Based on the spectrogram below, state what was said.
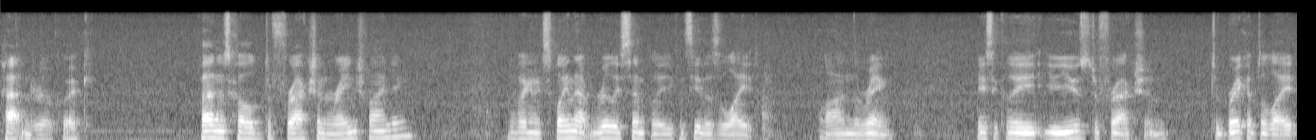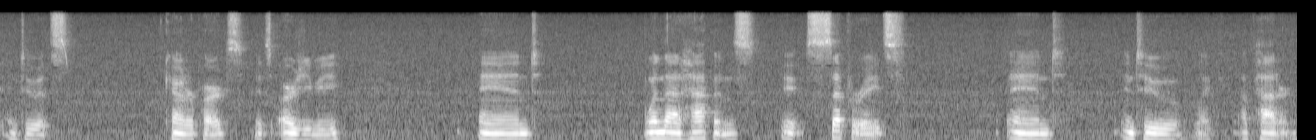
patent real quick. The patent is called diffraction range finding. If I can explain that really simply, you can see this light on the ring. Basically, you use diffraction to break up the light into its counterparts, its RGB, and when that happens, it separates and into like a pattern.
